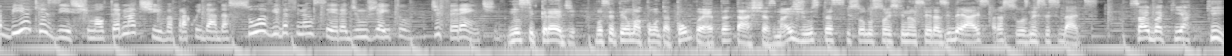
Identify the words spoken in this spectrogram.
Sabia que existe uma alternativa para cuidar da sua vida financeira de um jeito diferente? No Sicredi, você tem uma conta completa, taxas mais justas e soluções financeiras ideais para suas necessidades. Saiba que aqui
